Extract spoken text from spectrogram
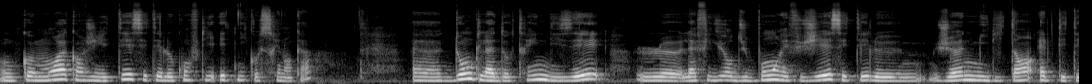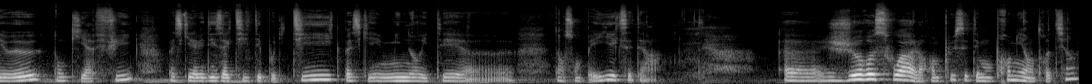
Donc comme moi quand j'y étais, c'était le conflit ethnique au Sri Lanka. donc la doctrine disait la figure du bon réfugié, c'était le jeune militant LTTE, donc qui a fui parce qu'il avait des activités politiques, parce qu'il a une minorité euh, dans son pays, etc. Euh, je reçois, alors en plus c'était mon premier entretien,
